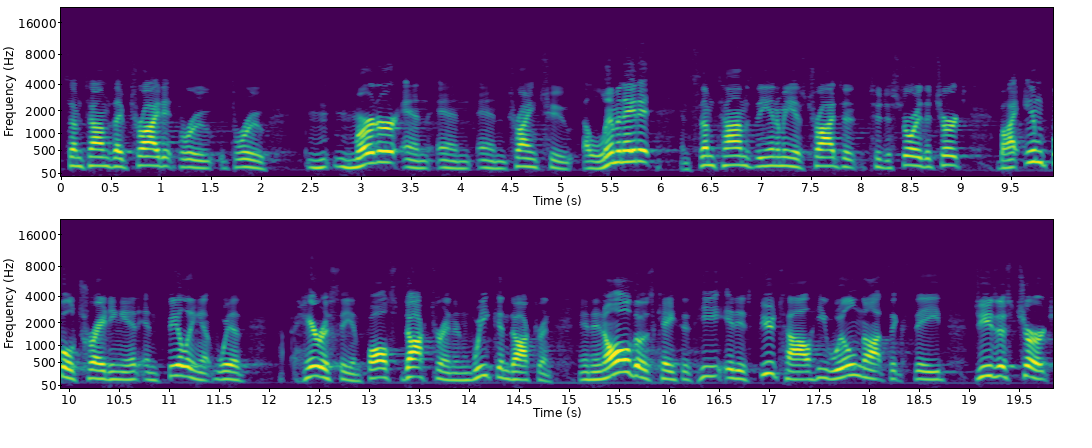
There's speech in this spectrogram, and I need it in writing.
sometimes they've tried it through, through murder and, and, and trying to eliminate it. And sometimes the enemy has tried to, to destroy the church by infiltrating it and filling it with heresy and false doctrine and weakened doctrine. And in all those cases, he, it is futile. He will not succeed. Jesus' church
